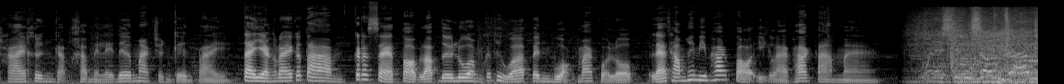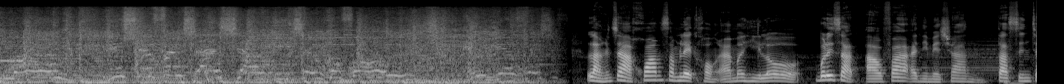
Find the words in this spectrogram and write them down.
คล้ายคลึงกับ Kamen Rider มากจนเกินไป แต่อย่างไรก็ตาม กระแสตอบรับโดยรวมก็ถือว่าเป็นบวกมากกว่าลบ และทำให้มีภาคต่ออีกหลายภาคตามมา 为心中的梦，与血奋战像一阵狂风，黑夜会是。 หลังจากความสำเร็จของ Armor Hero บริษัท Alpha Animation ตัดสินใจ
